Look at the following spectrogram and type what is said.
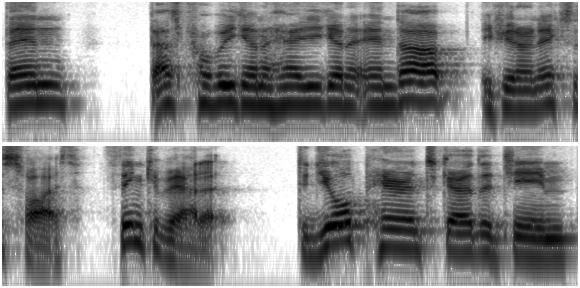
Then that's probably going to how you're going to end up if you don't exercise. Think about it. Did your parents go to the gym?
